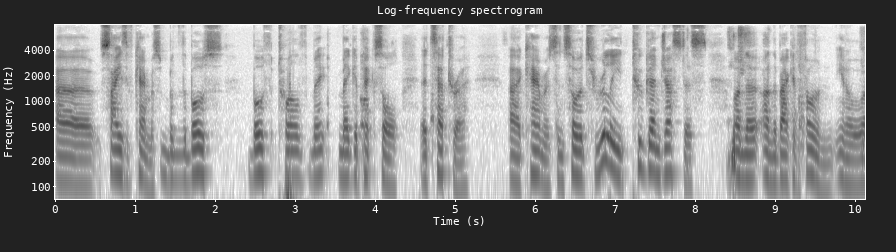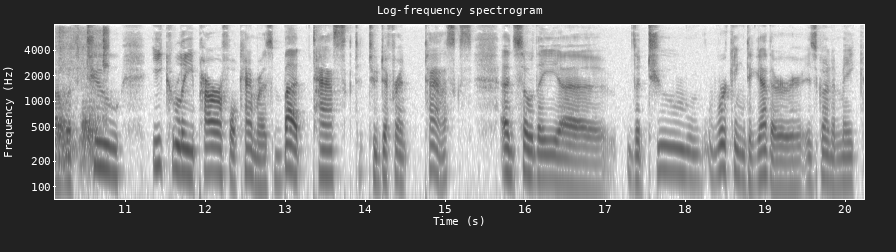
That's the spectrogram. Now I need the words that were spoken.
uh, size of cameras, but the both both 12 me- megapixel, etc. Uh, cameras, and so it's really two gun justice on the on the back of the phone. You know, uh, with two equally powerful cameras, but tasked to different tasks, and so the uh, the two working together is going to make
